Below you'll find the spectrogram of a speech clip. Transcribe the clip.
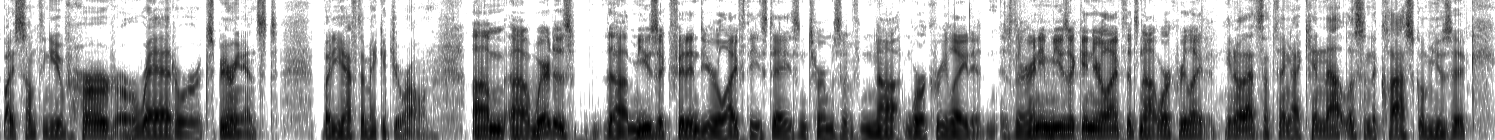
by something you've heard or read or experienced, but you have to make it your own. um, uh, where does the music fit into your life these days in terms of not work related? Is there any music in your life that's not work related? You know, that's the thing. I cannot listen to classical music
